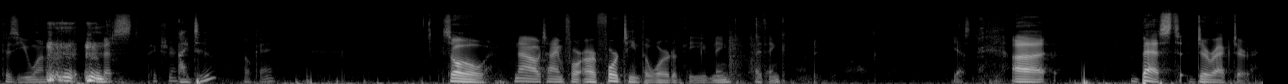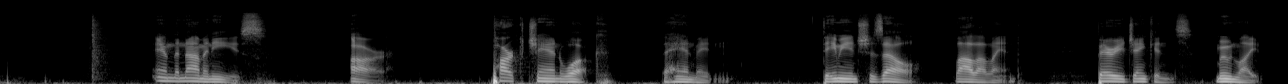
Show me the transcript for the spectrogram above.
Because you want best picture? I do. Okay. So now time for our 14th award of the evening, I think. One, two, three, four, five, six, seven. Yes. Uh, best director. And the nominees are Park Chan Wook, The Handmaiden, Damien Chazelle, La La Land, Barry Jenkins, Moonlight,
